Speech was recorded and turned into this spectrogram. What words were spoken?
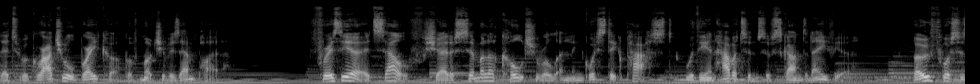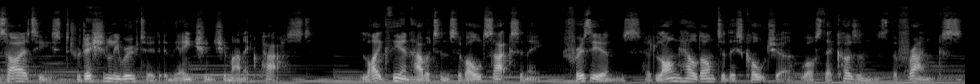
led to a gradual breakup of much of his empire. Frisia itself shared a similar cultural and linguistic past with the inhabitants of Scandinavia, both were societies traditionally rooted in the ancient Germanic past. Like the inhabitants of Old Saxony, Frisians had long held on to this culture whilst their cousins, the Franks,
